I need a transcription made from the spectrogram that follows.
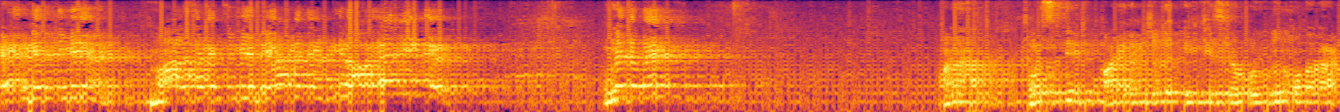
engellimi, mazeretimi beyan eden bir alemiydi. Bu ne demek? Bana pozitif ayrımcılık ilkesine uygun olarak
